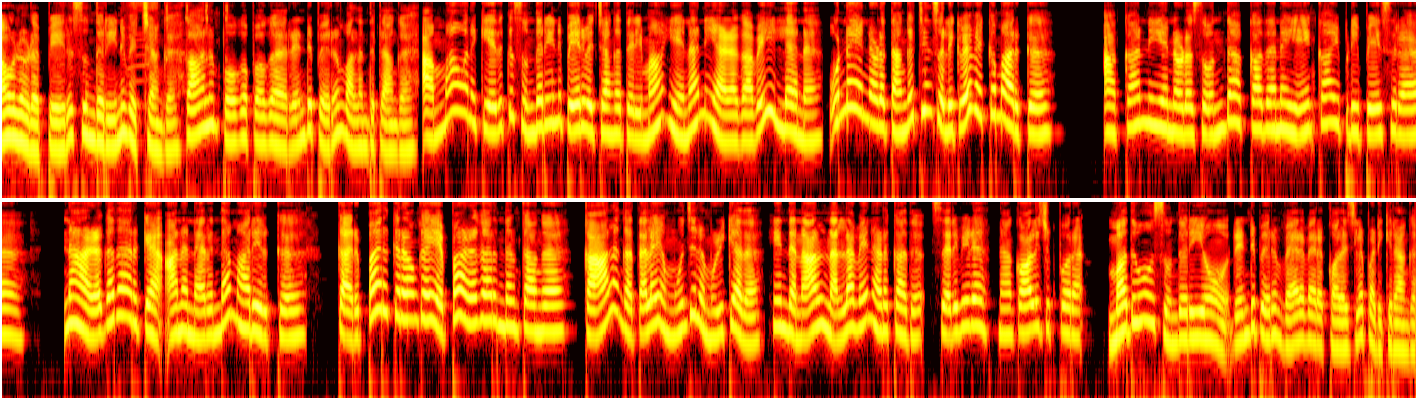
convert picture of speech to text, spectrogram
அவளோட பேரு சுந்தரின்னு வச்சாங்க. காலம் போக போக ரெண்டு பேரும் வளர்ந்துட்டாங்க. அம்மா உனக்கு எதுக்கு சுந்தரின்னு பேர் வச்சாங்க தெரியுமா? ஏன்னா நீ அழகாவே இல்லன்னு. உன்னை என்னோட தங்கச்சின்னு சொல்லிக்கவே வெக்கமா இருக்கு. அக்கா நீ என்னோட சொந்த அக்கா தானே. ஏக்கா இப்படி பேசுற? நான் அழகா தான் இருக்கேன். ஆனா நிறந்தா மாறி இருக்கு. கருப்பா இருக்கிறவங்க எப்ப அழகா இருந்திருக்காங்க? காலங்கத்தால என் மூஞ்சில முழிக்காத. இந்த நாள் நல்லாவே நடக்காது. சரி விடு நான் காலேஜுக்கு போறேன். மதுவும் சுந்தரியும் ரெண்டு பேரும் வேற வேற காலேஜ்ல படிக்கிறாங்க.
